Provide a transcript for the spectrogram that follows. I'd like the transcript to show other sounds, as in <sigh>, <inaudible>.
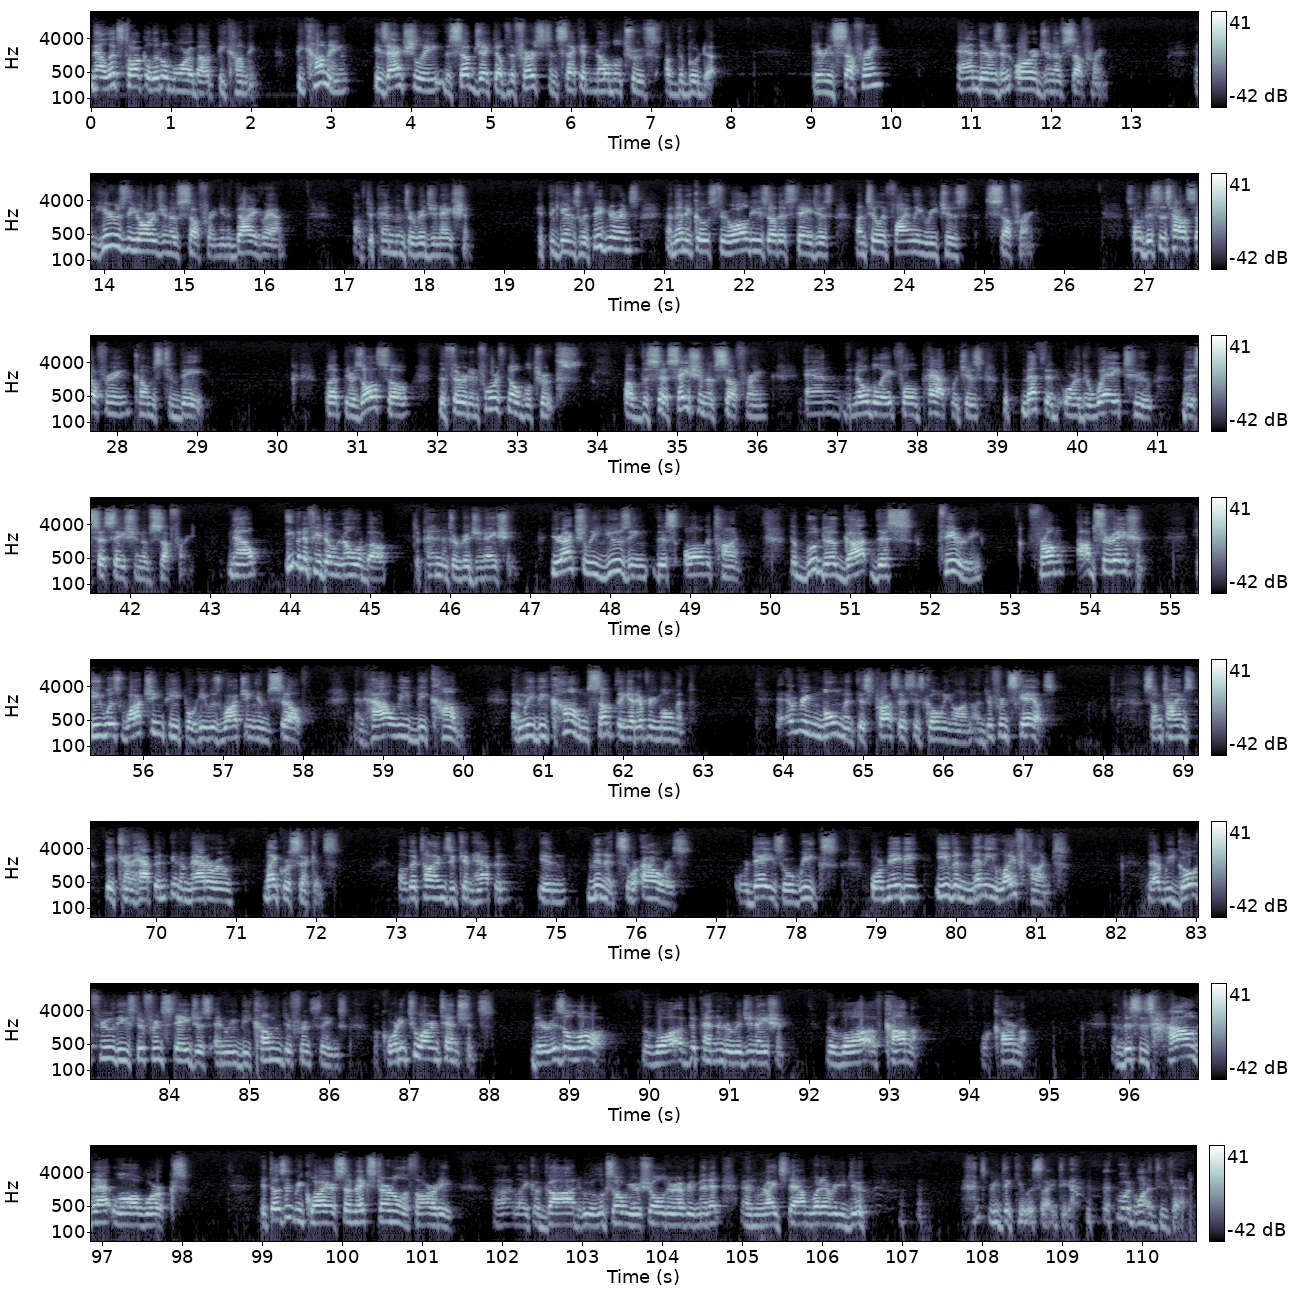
Now let's talk a little more about becoming. Becoming is actually the subject of the first and second noble truths of the Buddha. There is suffering and there is an origin of suffering. And here is the origin of suffering in a diagram of dependent origination. It begins with ignorance and then it goes through all these other stages until it finally reaches suffering. So this is how suffering comes to be. But there's also the third and fourth noble truths of the cessation of suffering and the Noble Eightfold Path, which is the method or the way to the cessation of suffering. Now, even if you don't know about dependent origination, you're actually using this all the time. The Buddha got this theory from observation. He was watching people, he was watching himself, and how we become. And we become something at every moment. Every moment this process is going on on different scales. Sometimes it can happen in a matter of microseconds. Other times it can happen in minutes or hours or days or weeks or maybe even many lifetimes that we go through these different stages and we become different things according to our intentions. There is a law, the law of dependent origination, the law of kamma or karma. And this is how that law works. It doesn't require some external authority, uh, like a God who looks over your shoulder every minute and writes down whatever you do. <laughs> it's a ridiculous idea. <laughs> Who would want to do that?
